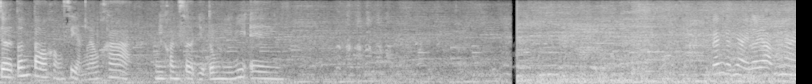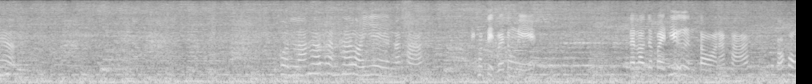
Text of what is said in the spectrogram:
เจอต้นตอของเสียงแล้วค่ะ มีคอนเสิร์ตอยู่ตรงนี้นี่เอง เล่นกันใหญ่เลยอะข้างในอะ คนละ 5,500 เยนนะคะเขาติดไว้ตรงนี้ แต่เราจะไปที่อื่นต่อนะคะ ก็คง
